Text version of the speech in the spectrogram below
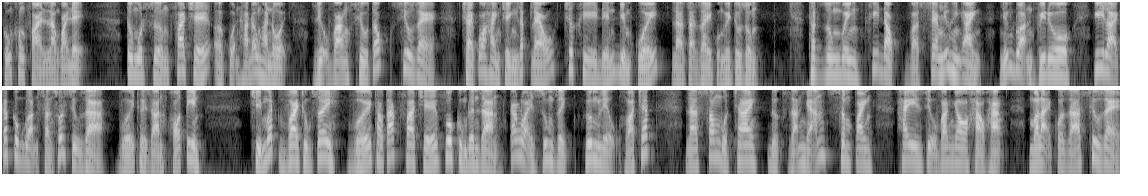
cũng không phải là ngoại lệ. Từ một xưởng pha chế ở quận Hà Đông, Hà Nội, rượu vang siêu tốc, siêu rẻ, trải qua hành trình lắt léo trước khi đến điểm cuối là dạ dày của người tiêu dùng. Thật dùng mình khi đọc và xem những hình ảnh, những đoạn video ghi lại các công đoạn sản xuất rượu giả với thời gian khó tin – chỉ mất vài chục giây với thao tác pha chế vô cùng đơn giản các loại dung dịch, hương liệu, hóa chất là xong một chai được dán nhãn, sâm panh hay rượu vang nho hảo hạng mà lại có giá siêu rẻ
